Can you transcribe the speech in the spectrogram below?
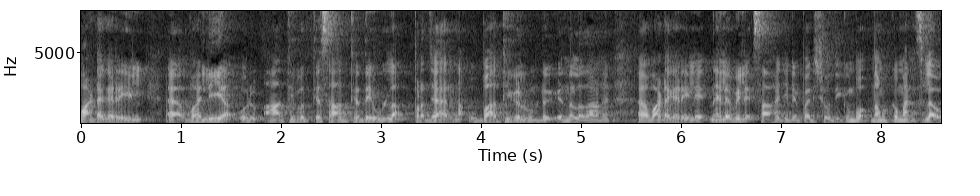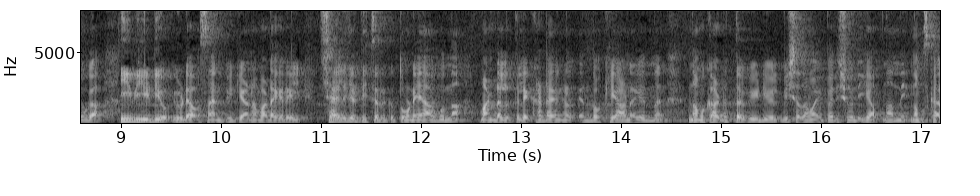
വടകരയിൽ വലിയ ഒരു ആധിപത്യ സാധ്യതയുള്ള പ്രചാരണ ഉപാധികളുണ്ട് എന്നുള്ളതാണ് വടകരയിലെ നിലവിലെ സാഹചര്യം പരിശോധിക്കുമ്പോൾ നമുക്ക് മനസ്സിലാവുക. ഈ വീഡിയോ ഇവിടെ അവസാനിപ്പിക്കുകയാണ്. വടകരയിൽ ശൈലജ ടീച്ചർക്ക് തുണയാകുന്ന മണ്ഡലത്തിലെ ഘടകങ്ങൾ എന്തൊക്കെയാണ് എന്ന് നമുക്ക് അടുത്ത വീഡിയോയിൽ വിശദമായി പരിശോധിക്കാം. നന്ദി നമസ്കാരം.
